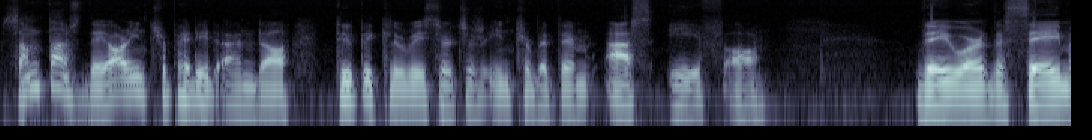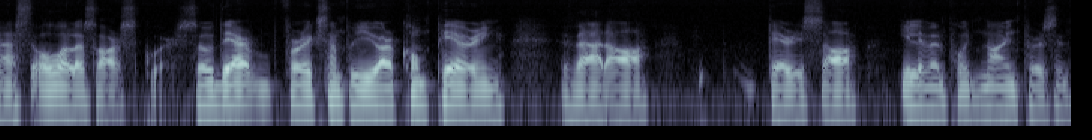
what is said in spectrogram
Sometimes they are interpreted and uh, typically researchers interpret them as if uh, they were the same as OLS R square. So there, for example, you are comparing that uh, there is a 11.9%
